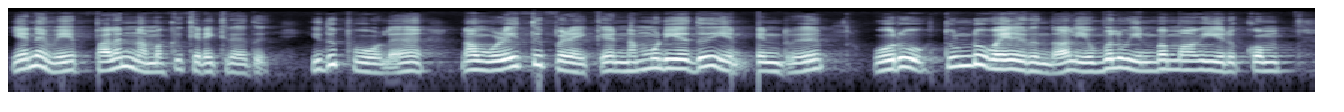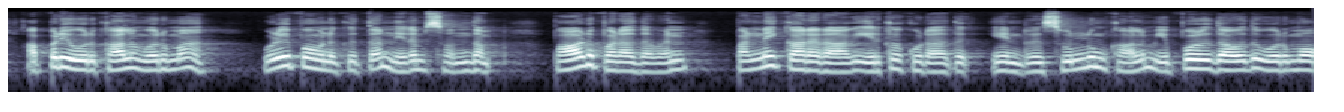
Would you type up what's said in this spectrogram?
எனவே பலன் நமக்கு கிடைக்கிறது. இதுபோல நாம் உழைத்து பிழைக்க நம்முடையது என்- என்று ஒரு துண்டு வயல் இருந்தால் எவ்வளவு இன்பமாக இருக்கும்? அப்படி ஒரு காலம் வருமா? உழைப்பவனுக்குத்தான் நிலம் சொந்தம். பாடுபடாதவன் பண்ணைக்காரராக இருக்கக்கூடாது என்று சொல்லும் காலம் எப்பொழுதாவது வருமோ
